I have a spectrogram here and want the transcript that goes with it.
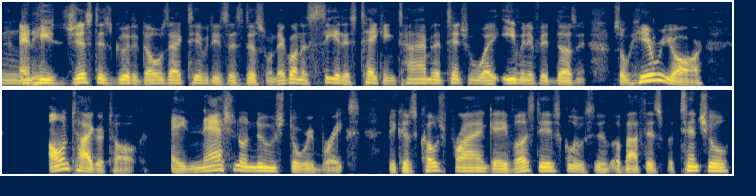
Mm. and he's just as good at those activities as this one. They're going to see it as taking time and attention away, even if it doesn't. So here we are on Tiger Talk. A national news story breaks because Coach Prime gave us the exclusive about this potential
